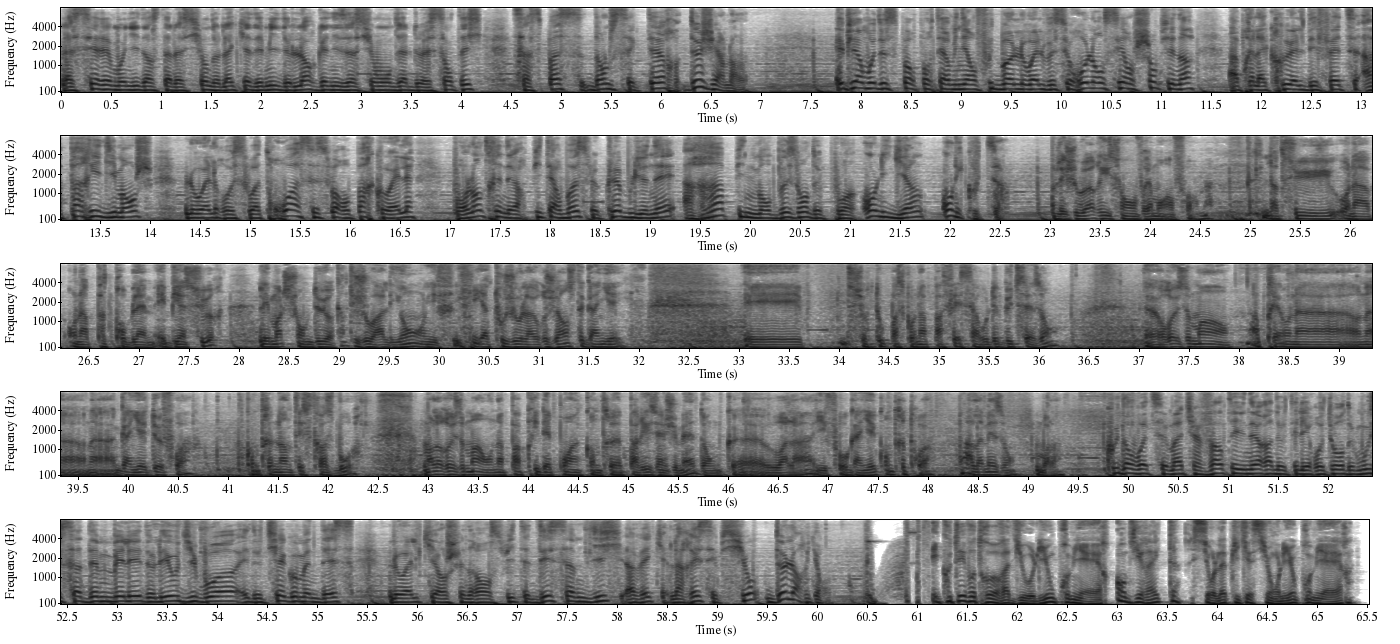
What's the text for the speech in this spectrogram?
la cérémonie d'installation de l'Académie de l'Organisation mondiale de la santé. Ça se passe dans le secteur de Gerland. Et puis un mot de sport pour terminer en football. L'OL veut se relancer en championnat. Après la cruelle défaite à Paris dimanche, l'OL reçoit 3 ce soir au Parc OL. Pour l'entraîneur Peter Boss, le club lyonnais a rapidement besoin de points en Ligue 1. On l'écoute. Les joueurs, ils sont vraiment en forme. Là-dessus, on n'a pas de problème. Et bien sûr, les matchs sont durs. Quand tu joues à Lyon, il y a toujours l'urgence de gagner. Et surtout parce qu'on n'a pas fait ça au début de saison. Heureusement, après, on a, on a, on a gagné deux fois contre Nantes et Strasbourg. Malheureusement, on n'a pas pris des points contre Paris Saint-Germain. Donc euh, voilà, il faut gagner contre trois à la maison. Voilà. Coup d'envoi de ce match à 21h à noter les retours de Moussa Dembélé, de Léo Dubois et de Thiago Mendes. L'OL qui enchaînera ensuite dès samedi avec la réception de Lorient. Écoutez votre radio Lyon Première en direct sur l'application Lyon Première,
